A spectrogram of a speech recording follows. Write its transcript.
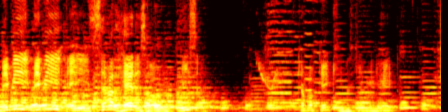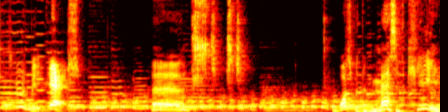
Maybe, maybe a severed head is our visa. couple of gatekeepers keeping gate. Excuse me, yes. Uh, what's with the massive key?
